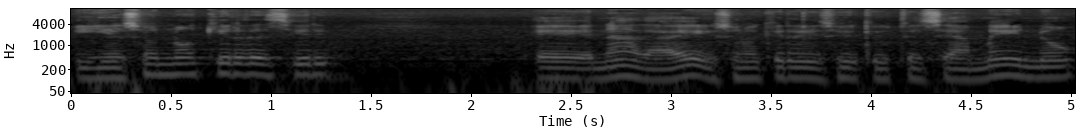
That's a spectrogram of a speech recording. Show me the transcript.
Y eso no quiere decir eh, nada, ¿eh? eso no quiere decir que usted sea menos,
